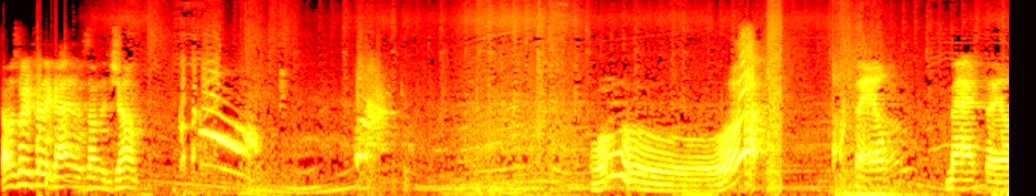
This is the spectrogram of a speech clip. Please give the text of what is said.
I was waiting for the guy that was on the jump. Whoa! Fail. Mad fail.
